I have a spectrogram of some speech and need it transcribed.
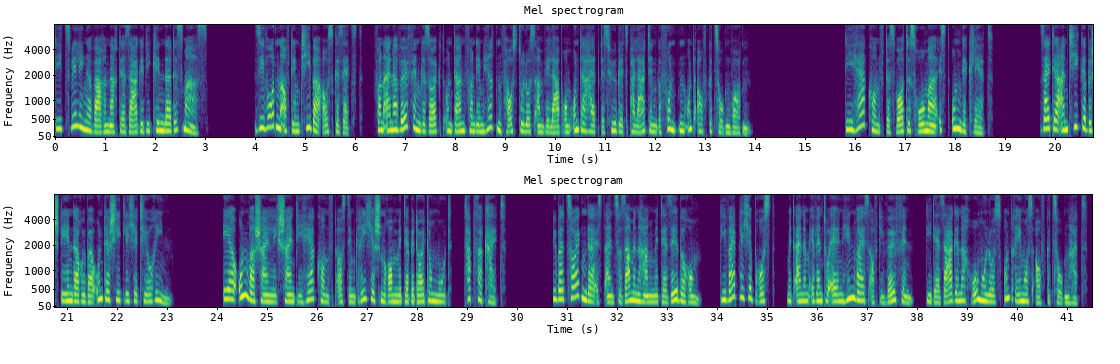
Die Zwillinge waren nach der Sage die Kinder des Mars. Sie wurden auf dem Tiber ausgesetzt, von einer Wölfin gesäugt und dann von dem Hirten Faustulus am Velabrum unterhalb des Hügels Palatin gefunden und aufgezogen worden. Die Herkunft des Wortes Roma ist ungeklärt. Seit der Antike bestehen darüber unterschiedliche Theorien. Eher unwahrscheinlich scheint die Herkunft aus dem griechischen Rom mit der Bedeutung Mut, Tapferkeit. Überzeugender ist ein Zusammenhang mit der Silbe Rum, die weibliche Brust, mit einem eventuellen Hinweis auf die Wölfin, die der Sage nach Romulus und Remus aufgezogen hat.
